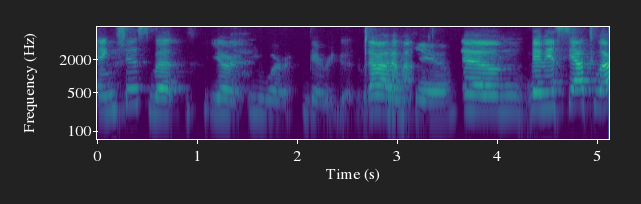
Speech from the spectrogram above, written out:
anxious, but you're, you were very good. Vraiment, Thank You. Euh, ben merci à toi.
